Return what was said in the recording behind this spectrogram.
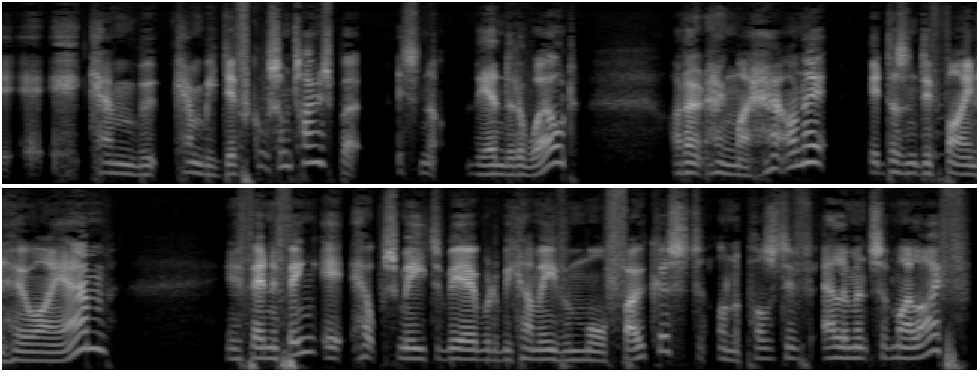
it, it can be, can be difficult sometimes, but it's not the end of the world. I don't hang my hat on it. It doesn't define who I am. If anything, it helps me to be able to become even more focused on the positive elements of my life.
